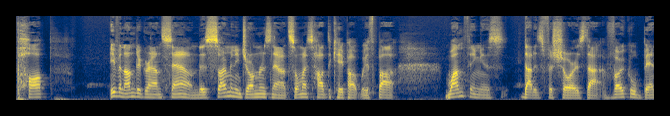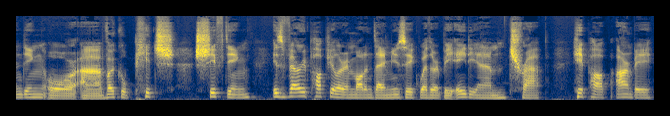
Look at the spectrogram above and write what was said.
pop, even underground sound. There's so many genres now, it's almost hard to keep up with. But one thing is that is for sure is that vocal bending or uh, vocal pitch shifting is very popular in modern day music, whether it be EDM, trap, hip hop, R&B.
